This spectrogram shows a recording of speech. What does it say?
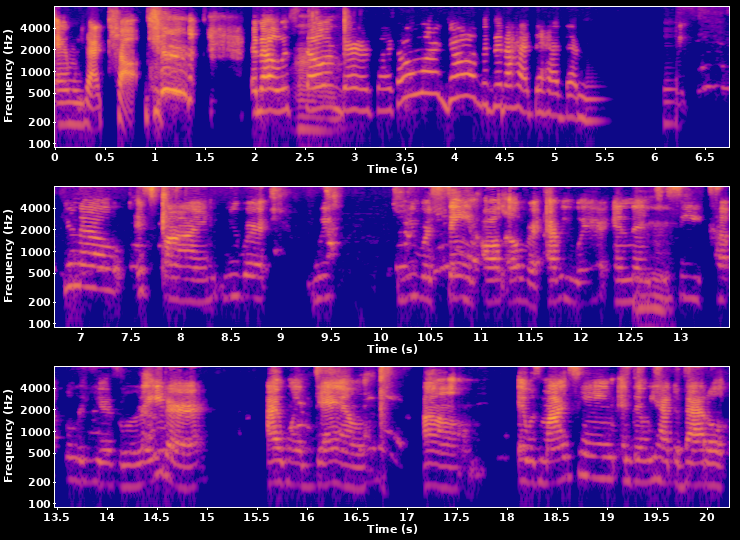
and we got chopped. and I was so uh-huh. embarrassed, like, oh my God. But then I had to have that. You know, it's fine. We were, we, we were seen all over everywhere. And then mm-hmm. to see a couple of years later, I went down. Um, it was my team, and then we had to battle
